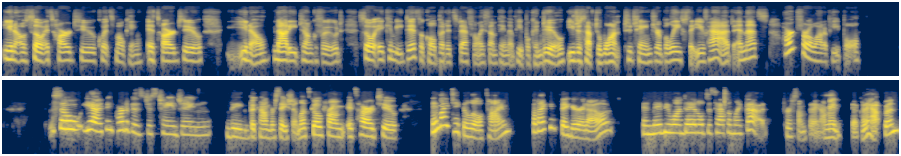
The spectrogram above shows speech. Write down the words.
you know so it's hard to quit smoking. It's hard to you know not eat junk food. So it can be difficult but it's definitely something that people can do. You just have to want to change your beliefs that you've had and that's hard for a lot of people. So yeah i think part of it is just changing the the conversation. Let's go from it's hard to it might take a little time but i can figure it out. And maybe one day it'll just happen like that for something. I mean it could happen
